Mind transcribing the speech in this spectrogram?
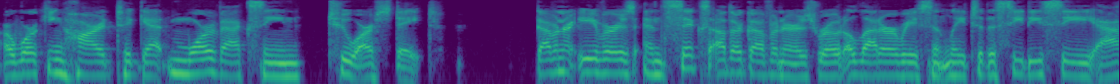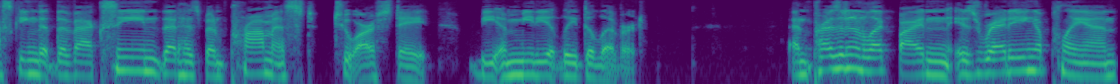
are working hard to get more vaccine to our state. Governor Evers and six other governors wrote a letter recently to the CDC asking that the vaccine that has been promised to our state be immediately delivered. And President-elect Biden is readying a plan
